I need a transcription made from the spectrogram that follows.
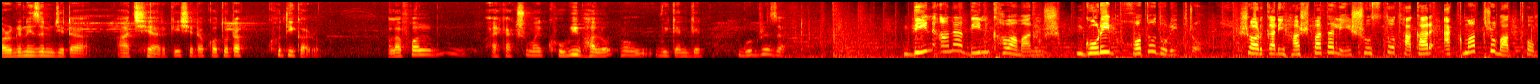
অর্গানিজম যেটা আছে আর কি, সেটা কতটা ক্ষতিকারক? ফলাফল এক এক সময় খুবই ভালো এবং we can get good result দিন আনা দিন খাওয়া মানুষ, গরিব হতদরিদ্র সরকারি হাসপাতালই সুস্থ থাকার একমাত্র মাধ্যম।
